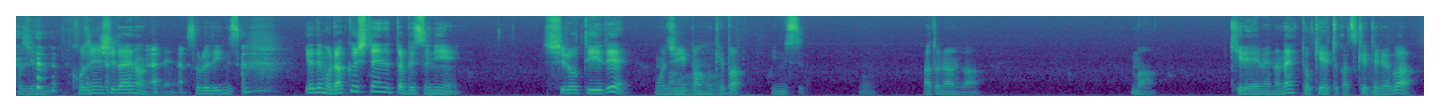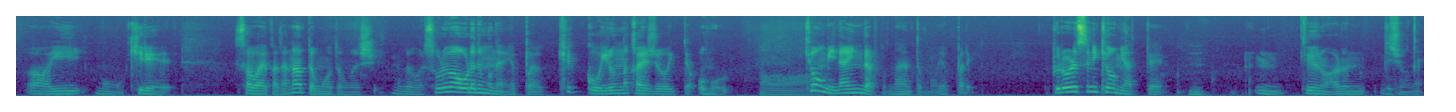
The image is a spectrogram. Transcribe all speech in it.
個人 個人次第なんでね。それでいいんですけど。いやでも楽したいんだったら別に白 T でもうジーパン履けばいいんですよ、うん。あとなんかまあ綺麗めなね時計とかつけてれば、ああいい。もう綺麗爽やかだなって思うと思うし。だからそれは俺でもねやっぱり結構いろんな会場行って思う。興味ないんだろうなと思うやっぱり。プロレスに興味あってうんうんっていうのはあるんでしょうね。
